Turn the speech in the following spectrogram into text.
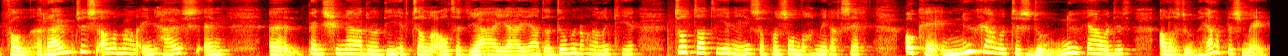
van ruimtes allemaal in huis. En uh, pensionado die heeft dan altijd ja, ja, ja, dat doen we nog wel een keer. Totdat hij ineens op een zondagmiddag zegt: Oké, nu gaan we het dus doen. Nu gaan we dus alles doen. Help eens mee.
